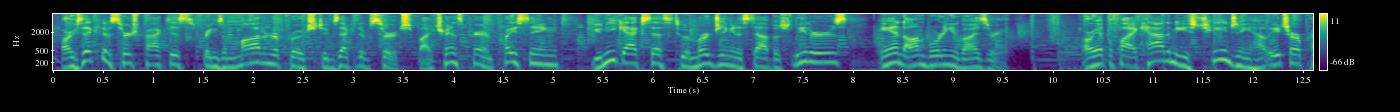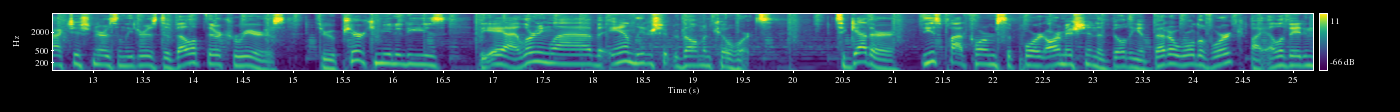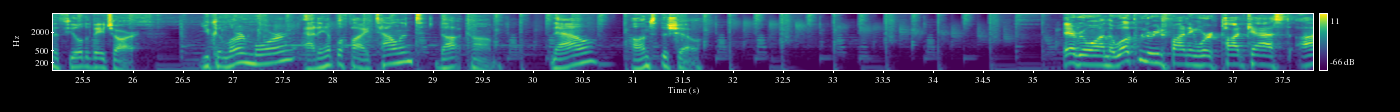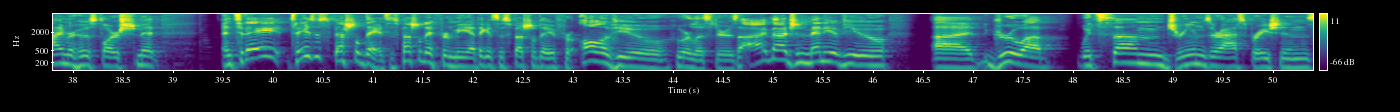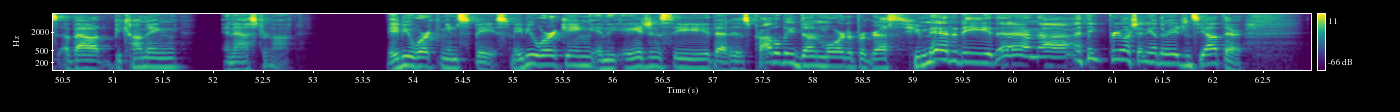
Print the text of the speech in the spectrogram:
Our executive search practice brings a modern approach to executive search by transparent pricing, unique access to emerging and established leaders, and onboarding advisory. Our Amplify Academy is changing how HR practitioners and leaders develop their careers through peer communities, the AI Learning Lab, and leadership development cohorts. Together, these platforms support our mission of building a better world of work by elevating the field of HR. You can learn more at amplifytalent.com. Now, on to the show. Hey everyone, welcome to Redefining Work podcast. I'm your host, Lars Schmidt. And today, today's a special day. It's a special day for me. I think it's a special day for all of you who are listeners. I imagine many of you uh, grew up with some dreams or aspirations about becoming an astronaut. Maybe working in space, maybe working in the agency that has probably done more to progress humanity than uh, I think pretty much any other agency out there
